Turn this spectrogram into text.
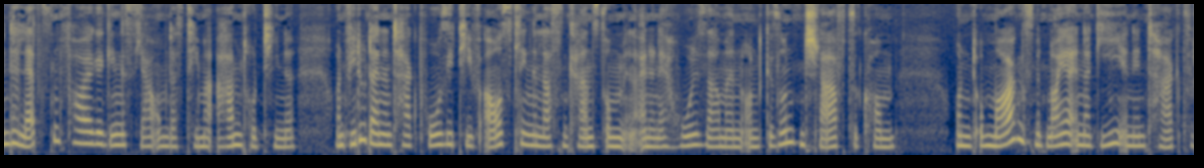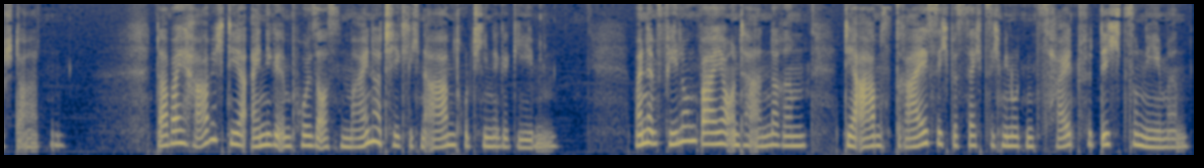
In der letzten Folge ging es ja um das Thema Abendroutine und wie du deinen Tag positiv ausklingen lassen kannst, um in einen erholsamen und gesunden Schlaf zu kommen und um morgens mit neuer Energie in den Tag zu starten. Dabei habe ich dir einige Impulse aus meiner täglichen Abendroutine gegeben. Meine Empfehlung war ja unter anderem, dir abends 30 bis 60 Minuten Zeit für dich zu nehmen,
